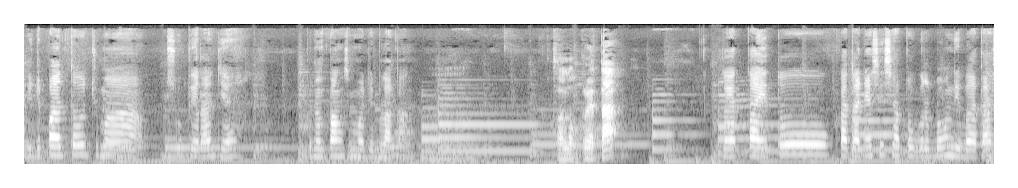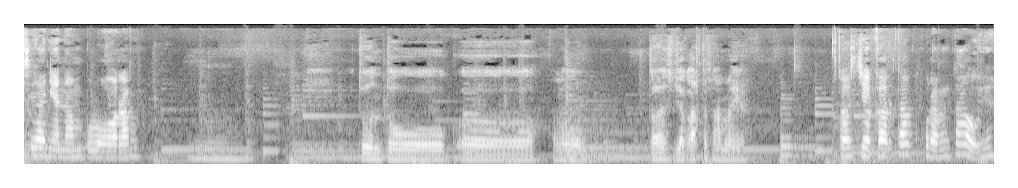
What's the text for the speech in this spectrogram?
di depan tuh cuma supir aja penumpang semua di belakang. Kalau kereta? Kereta itu katanya sih satu gerbong dibatasi hanya 60 orang. Hmm. itu untuk uh, kalau Transjakarta sama ya? Transjakarta kurang tahu ya.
